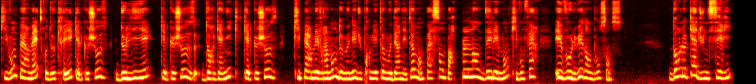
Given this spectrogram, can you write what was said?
qui vont permettre de créer quelque chose de lié quelque chose d'organique, quelque chose qui permet vraiment de mener du premier tome au dernier tome en passant par plein d'éléments qui vont faire évoluer dans le bon sens. Dans le cas d'une série,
